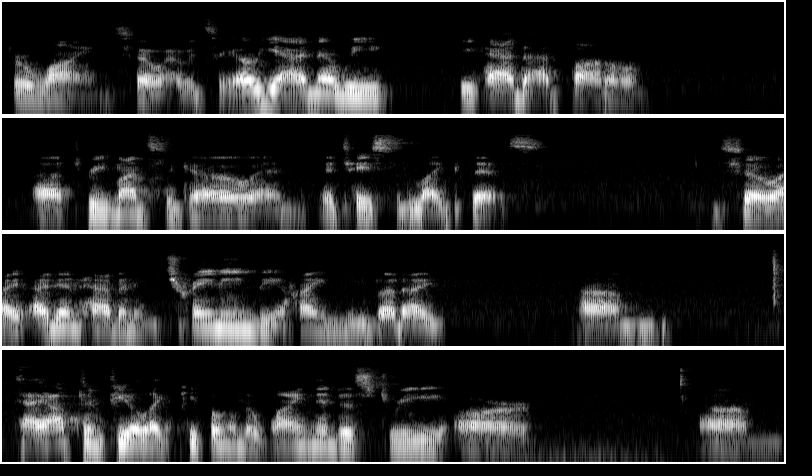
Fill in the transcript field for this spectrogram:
for wine. So I would say, oh yeah, no, we we had that bottle uh, three months ago, and it tasted like this. So I, I didn't have any training behind me, but I um, I often feel like people in the wine industry are um,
